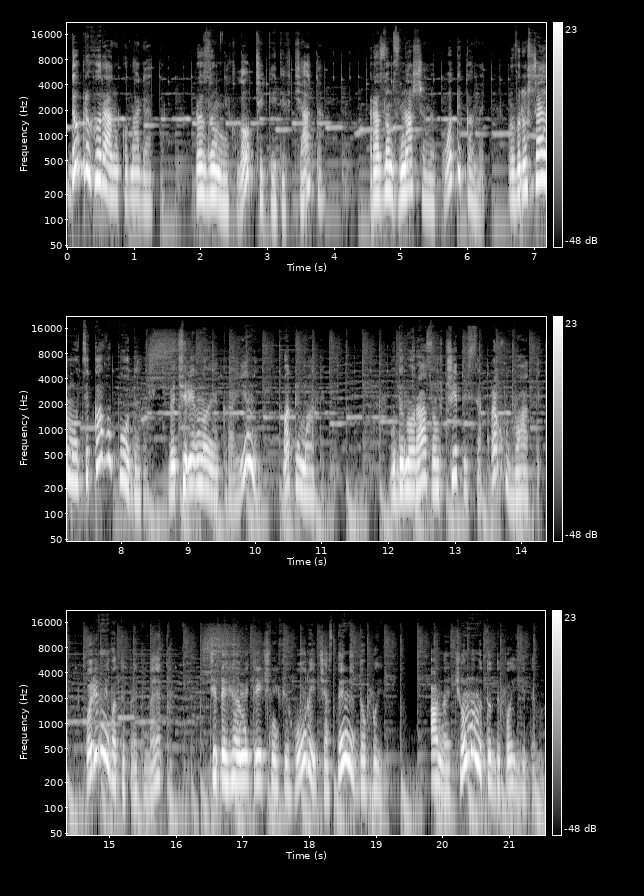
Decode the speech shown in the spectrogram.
Доброго ранку, малята, розумні хлопчики і дівчата. Разом з нашими котиками ми вирушаємо у цікаву подорож до чарівної країни математики. Будемо разом вчитися рахувати, порівнювати предмети, вчити геометричні фігури і частини доби. А на чому ми туди поїдемо?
